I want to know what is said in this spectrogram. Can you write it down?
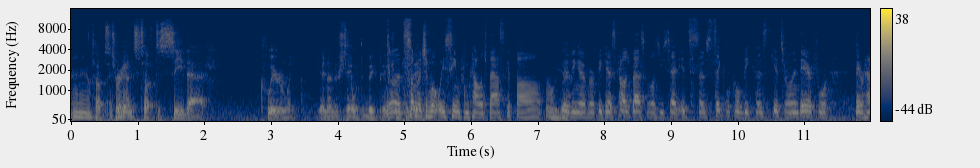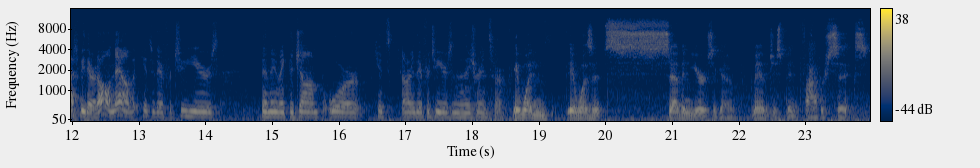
I know. Tough to turn down. It's tough to see that clearly and understand what the big picture. Is. Well, it's so be. much of what we've seen from college basketball Oh, yeah. moving over because college basketball, as you said, it's so cyclical because kids are only there for, they don't have to be there at all now, but kids are there for two years, then they make the jump, or kids are there for two years and then they transfer. It wasn't. It wasn't seven years ago. It may have just been five or six.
